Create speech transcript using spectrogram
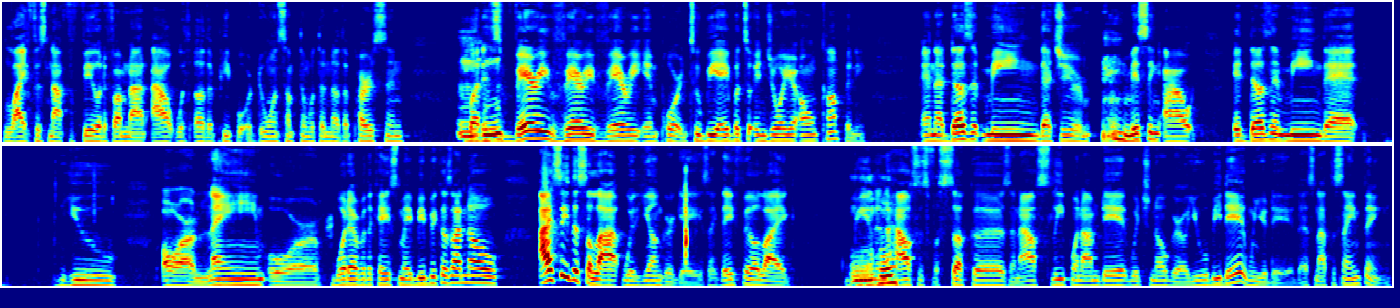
life is not fulfilled if I'm not out with other people or doing something with another person. But it's mm-hmm. very, very, very important to be able to enjoy your own company. And that doesn't mean that you're missing out. It doesn't mean that you are lame or whatever the case may be because I know I see this a lot with younger gays. Like they feel like being in the house is for suckers and I'll sleep when I'm dead, which no girl, you will be dead when you're dead. That's not the same thing.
